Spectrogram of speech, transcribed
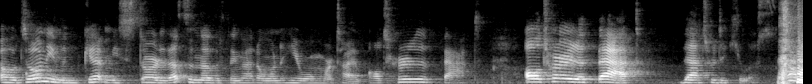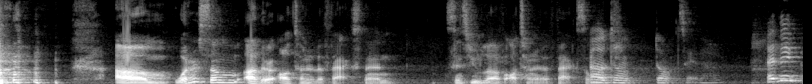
Oh, don't even get me started. That's another thing I don't want to hear one more time. Alternative fact. Alternative fact. That's ridiculous. um, what are some other alternative facts then? Since you love alternative facts so much. Oh, don't don't say that. I think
